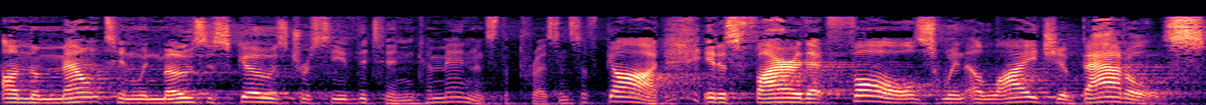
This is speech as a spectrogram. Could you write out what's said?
on the mountain when Moses goes to receive the Ten Commandments, the presence of God. It is fire that falls when Elijah battles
